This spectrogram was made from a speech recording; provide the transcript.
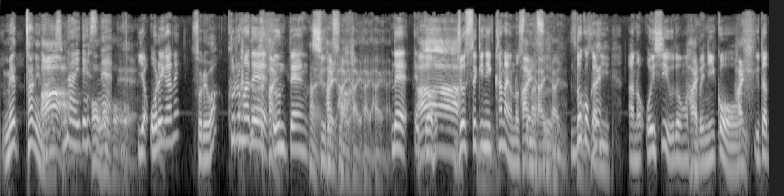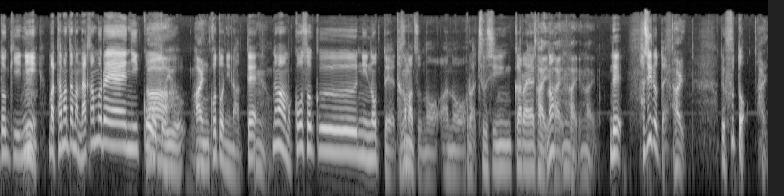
めったにないです。よないですね。ほうほうほういや俺がねそれは？車で運転手ですわ。はい。はい。はい。はい。はい。で、えっとあー、助手席に家内を乗せてます。はい。はい。はい。どこかに、そうであの、美味しいうどんを食べに行こう、はい。言った時に、まあ、たまたま中村屋に行こうという、あー。はい。うんことになって、ん。でまあ、高速に乗って、高松の、あの、ほら、中心からやけど、はい。はい。はい。はい。で、走りよったんや。はい。で、ふと、はい。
